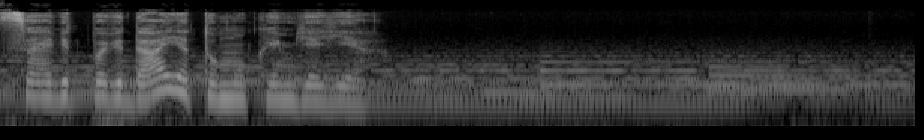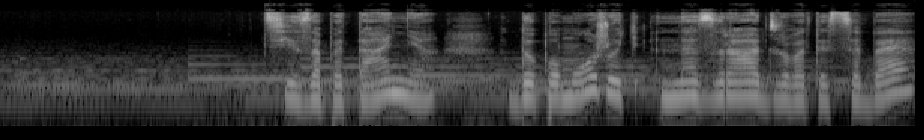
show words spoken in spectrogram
Це відповідає тому, ким я є. Ці запитання допоможуть не зраджувати себе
